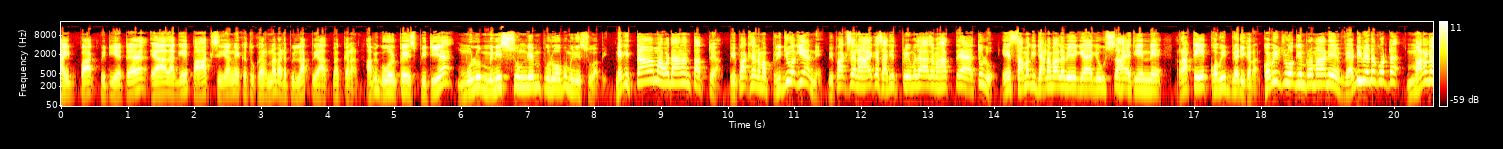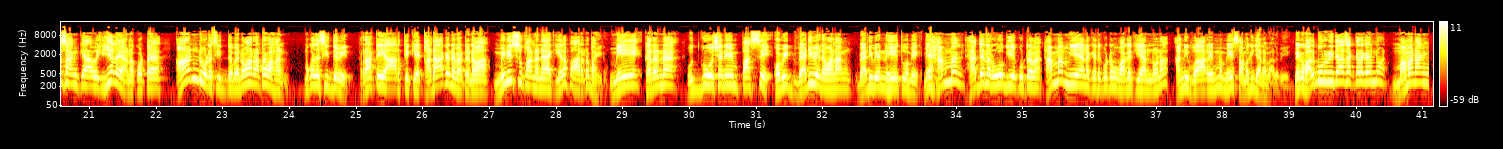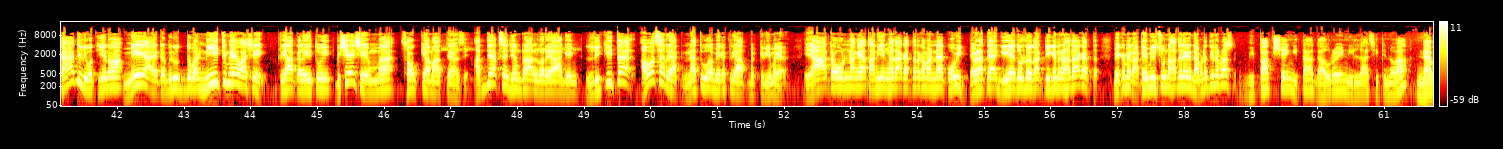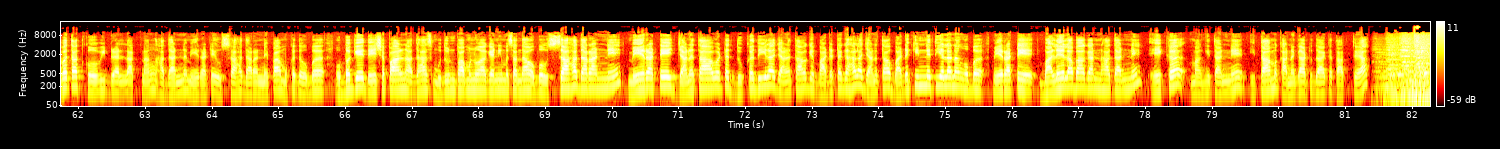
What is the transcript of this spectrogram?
හයිඩ් පාක් පිටියට එයාලගේ පාක්සිකන් එකතු කරන වැඩපිල්ලක් ක්‍රියාත්මක කරන්න. අපි ගෝල් පේස් පිටිය මුළු මිනිස්සුන්ගෙන් පුරෝපු මිනිස්සු අපි. මේක ඉතාම අවදානන් තත්ත්වයක්. විපක්ෂනම ප්‍රිජුව කියන්නේ. විපක්ෂ නායක සජිත් ප්‍රේමදාස මහත්තයා ඇතුළු ඒ සමගි ජනබලවේගයාගේ උත්සාහය තියෙන්නේ රටේ කොවිඩ් වැඩි කරන්න. කොවිඩ් රෝගින් ප්‍රමාණය වැඩි වෙනකොට මරණ සංඛ්‍යාව ඉහළ යනකොට ආණ්ඩුවට සිද්ධ වෙනවා රට වහන්. මොකද සිද්ධ වෙන්නේ? රටේ ආර්ථිකය කඩාගෙන වැටෙනවා මිනිස්සු කන්න නෑ කියලා පාරට බහිනවා. මේ කරන උද්ඝෝෂණයෙන් පස්සේ කොවිඩ් වැඩි වෙනවා නම් වැඩි වෙන්න හේතුව මේක. මේ හැම හැදෙන රෝගියෙකුටම හැම මිය යන කෙනෙකුටම වග කියන්න ඕන අනිවාර්යයෙන්ම මේ සමගි ජන බලවේග. මේක වලබුරු නිදහසක් කරගන්න ඕන. මම නම් පැහැදිලිව කියනවා මේ අයට විරුද්ධව නීතිමය වශයෙන් ක්‍රියා කළ යුතුයි විශේෂයෙන්ම සෞඛ්‍ය අමාත්‍යංශය. අධ්‍යක්ෂ ජෙනරාල්වරයාගෙන් ලිඛිත අවසරයක් නැතුව මේක ක්‍රියාත්මක කිරීම ගැන. එයාට ඕන්න එයා තනියෙන් හදාගත්තට කමක් නැහැ කොවිඩ්. එව නැත්නම් එයා ගේ ඇතුළට ඔය කට්ටිය ගෙනගෙන හදාගත්තා. මේක මේ රටේ මිනිස්සුන්ට හදන එක අපිට තියෙන ප්‍රශ්න. විපක්ෂයෙන් ඉතා ගෞරවයෙන් ඉල්ලා සිටිනවා නැවතත් කෝවිඩ් රැල්ලක් නම් හදන්න මේ රටේ උත්සාහ දරන්න එපා. මොකද ඔබ ඔබගේ දේශපාලන අදහස් මුදුන් පමුණවා ගැනීම සඳහා ඔබ උත්සාහ දරන්නේ මේ රටේ ජනතාවට දුක දීලා ජනතාවගේ බඩට ගහලා ජනතාව බඩකින්නේ තියලා නම් ඔබ මේ රටේ බලය ලබා ගන්න හදන්නේ. ඒක මං හිතන්නේ ඊටාම කනගාටුදායක තත්ත්වයක්.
